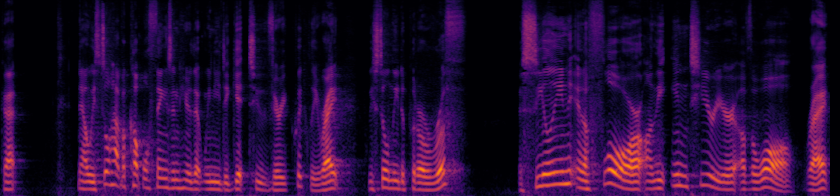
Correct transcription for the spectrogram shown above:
Okay? Now we still have a couple things in here that we need to get to very quickly, right? We still need to put a roof, a ceiling, and a floor on the interior of the wall, right?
